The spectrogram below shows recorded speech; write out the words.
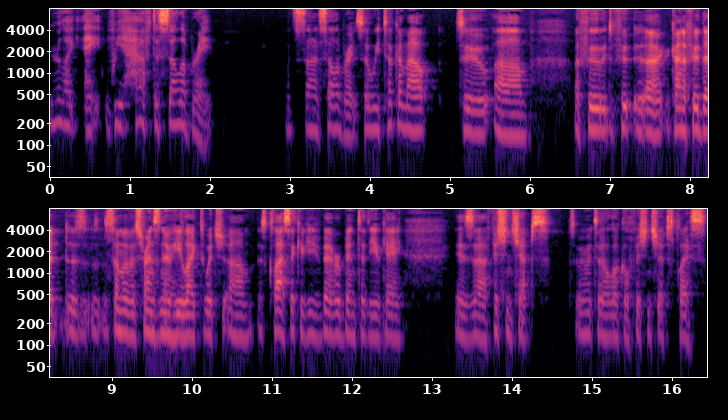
we were like, hey, we have to celebrate let's uh, celebrate. So we took him out to um, a food, food uh, kind of food that some of his friends knew he liked, which um, is classic if you've ever been to the UK, is uh, fish and chips. So we went to a local fish and chips place.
